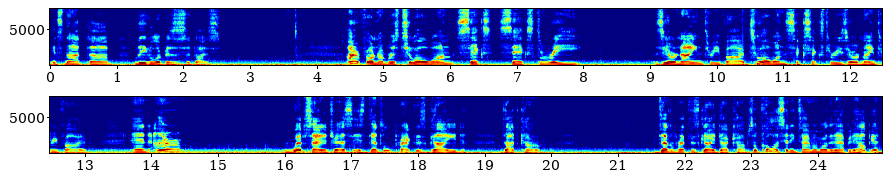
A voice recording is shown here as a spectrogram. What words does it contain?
It's not uh, legal or business advice. Our phone number is 201 663 0935. 201 663 0935. And our website address is dentalpracticeguide.com. Dentalpracticeguide.com. So call us anytime. We're more than happy to help you.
